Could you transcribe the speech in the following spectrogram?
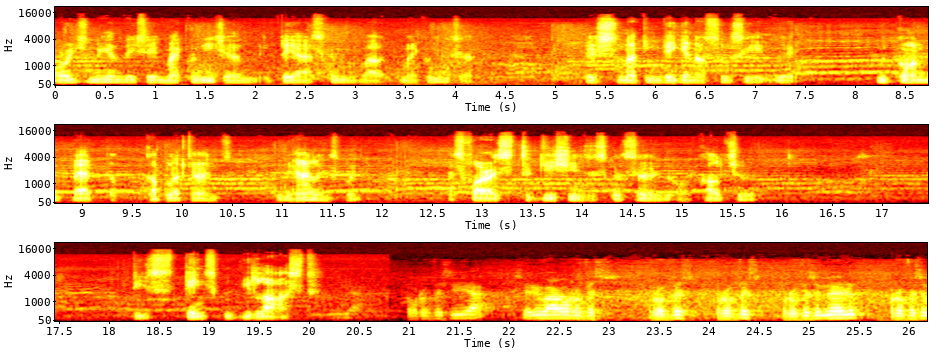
originally and they say Micronesia and if they ask them about Micronesia there's nothing they can associate with. We've gone back a couple of times to the islands but as far as traditions is concerned or culture these things could be lost. Profes, profes, professor Meruk, professor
